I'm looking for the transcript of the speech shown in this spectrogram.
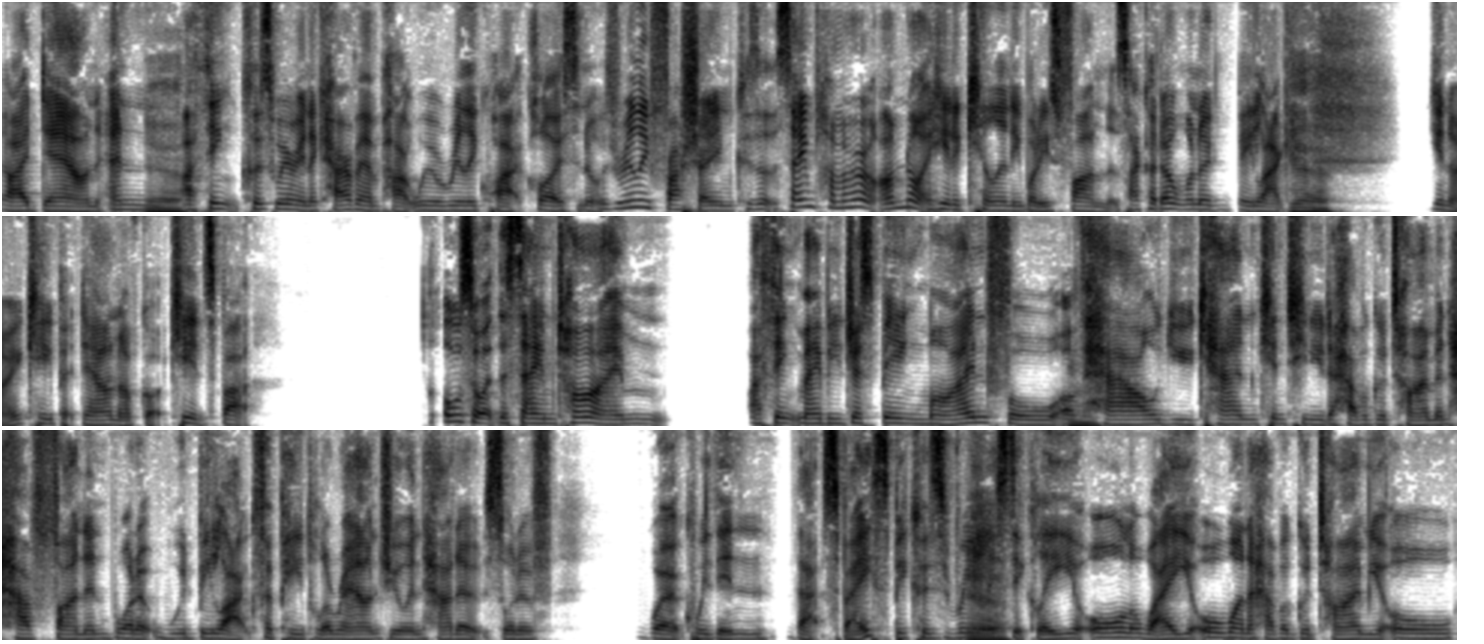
died down. And Yeah. I think because we were in a caravan park, we were really quite close and it was really frustrating because at the same time, I'm not here to kill anybody's fun. It's like I don't want to be like, Yeah. you know, keep it down. I've got kids. But also at the same time, I think maybe just being mindful of Mm. how you can continue to have a good time and have fun and what it would be like for people around you and how to sort of work within that space because realistically you're all away you all want to have a good time you all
